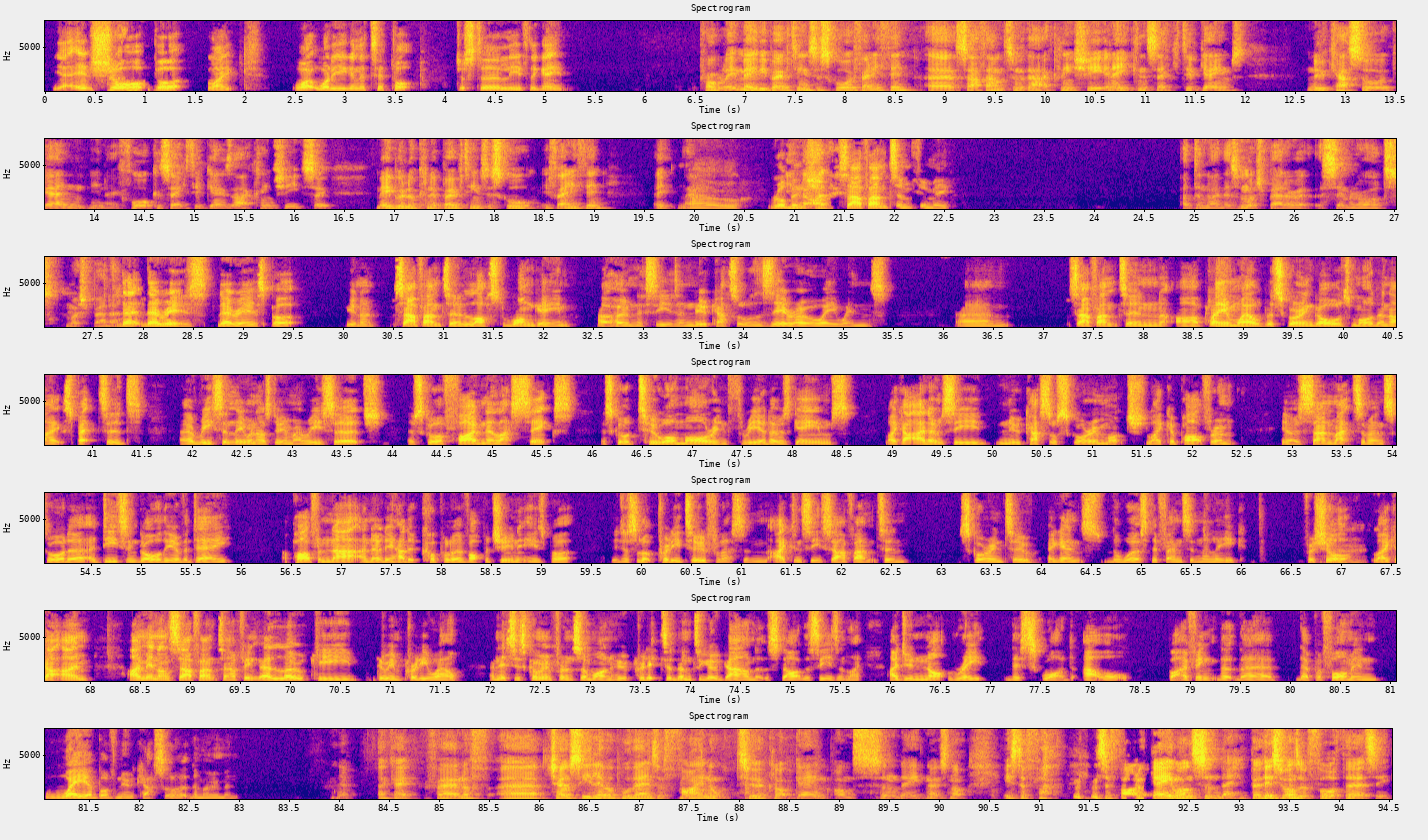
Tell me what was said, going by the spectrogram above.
Yeah, it's short, but like, what what are you going to tip up just to leave the game? Probably, maybe both teams to score if anything. Uh, Southampton without a clean sheet in eight consecutive games. Newcastle again, you know, four consecutive games without a clean sheet. So maybe we're looking at both teams to score if anything. It, no, rubbish. You know, I, Southampton for me. I don't know. There's much better at similar odds. Much better. There, there is, there is, but you know, Southampton lost one game at home this season. Newcastle zero away wins. Um, Southampton are playing well. They're scoring goals more than I expected uh, recently when I was doing my research. They've scored five in their last six. They've scored two or more in three of those games. Like I don't see Newcastle scoring much. Like apart from, you know, Saint-Maximin scored a, a decent goal the other day. Apart from that, I know they had a couple of opportunities, but they just looked pretty toothless. And I can see Southampton scoring two against the worst defense in the league for sure. Mm. Like I, I'm I'm in on Southampton. I think they're low key doing pretty well. And this is coming from someone who predicted them to go down at the start of the season. Like I do not rate this squad at all, but I think that they're they're performing way above Newcastle at the moment. Yeah. Okay, fair enough. Uh, Chelsea Liverpool then is a final two o'clock game on Sunday. No, it's not. It's the fi- it's a final game on Sunday, but this one's at four thirty.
